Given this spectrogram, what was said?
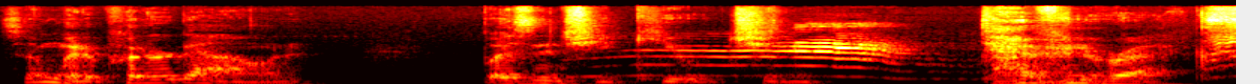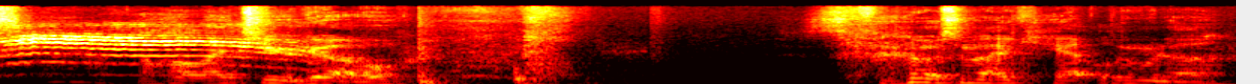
So I'm gonna put her down. But isn't she cute? She's Devon Rex. I'll let you go. So that was my cat Luna.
